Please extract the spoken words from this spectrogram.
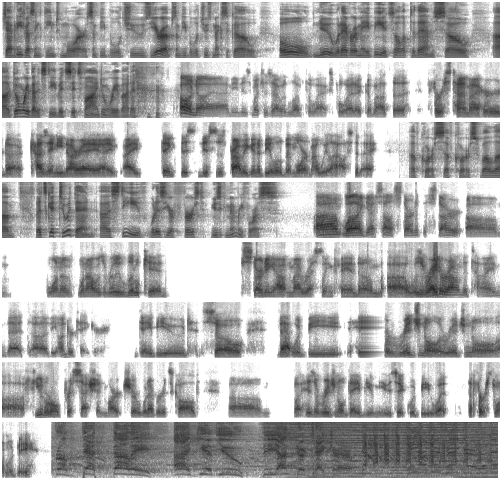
Japanese wrestling themes more. Some people will choose Europe. Some people will choose Mexico. Old, new, whatever it may be. It's all up to them. So uh, don't worry about it, Steve. It's it's fine. Don't worry about it. oh no, I mean, as much as I would love to wax poetic about the first time I heard uh, Kaze ni Nare, I, I think this this is probably going to be a little bit more in my wheelhouse today. Of course, of course. Well, um, let's get to it then. Uh, Steve, what is your first music memory for us? Um, well, I guess I'll start at the start. Um, one of when I was a really little kid, starting out in my wrestling fandom, uh, was right around the time that uh, the Undertaker debuted. So that would be his original original uh, funeral procession march or whatever it's called. Um, but his original debut music would be what the first one would be. From death valley i give you the undertaker. The undertaker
